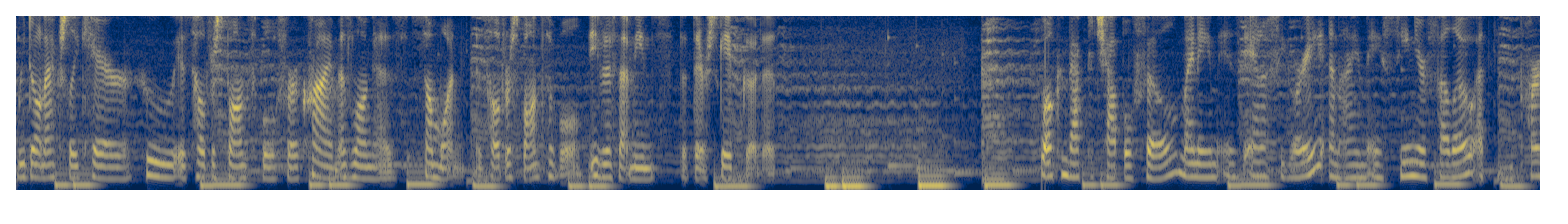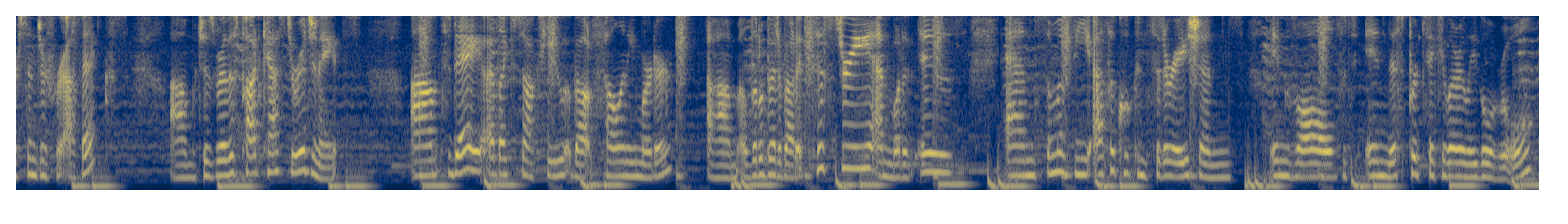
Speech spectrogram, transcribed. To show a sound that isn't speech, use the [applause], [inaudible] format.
we don't actually care who is held responsible for a crime as long as someone is held responsible, even if that means that they're scapegoated. Welcome back to Chapel Phil. My name is Anna Fiore, and I'm a senior fellow at the Parr Center for Ethics, um, which is where this podcast originates. Um, today, I'd like to talk to you about felony murder, um, a little bit about its history and what it is, and some of the ethical considerations involved in this particular legal rule.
